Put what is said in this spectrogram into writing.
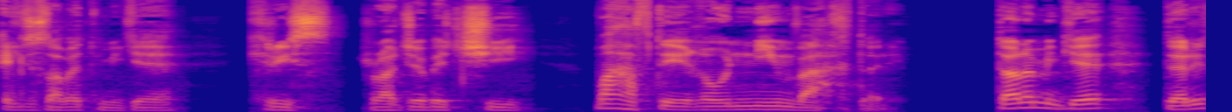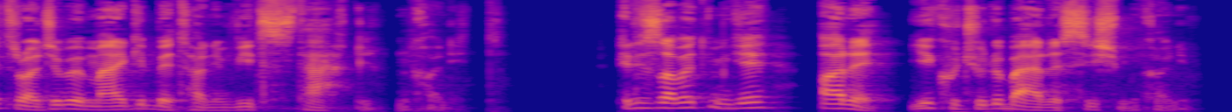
الیزابت میگه کریس راجب چی؟ ما هفته دقیقه و نیم وقت داریم. دانا میگه دارید راجع مرگ بتانی ویتس تحقیق می‌کنید. الیزابت میگه آره یه کوچولو بررسیش می‌کنیم.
